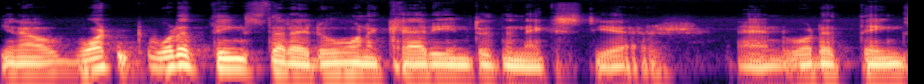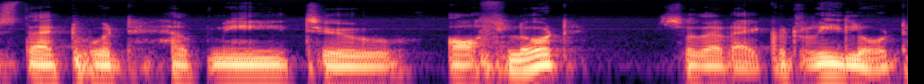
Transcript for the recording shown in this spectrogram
you know, what what are things that I don't want to carry into the next year, and what are things that would help me to offload so that I could reload.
